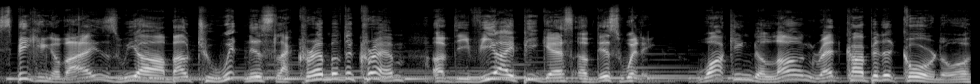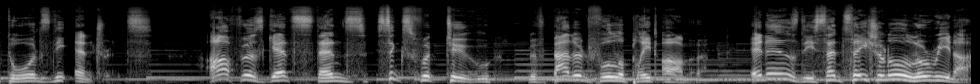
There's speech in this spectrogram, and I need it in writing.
Speaking of eyes, we are about to witness la creme of the creme of the VIP guests of this wedding, walking the long red carpeted corridor towards the entrance. Our first guest stands six foot two, with battered full of plate armor. It is the sensational Lorena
